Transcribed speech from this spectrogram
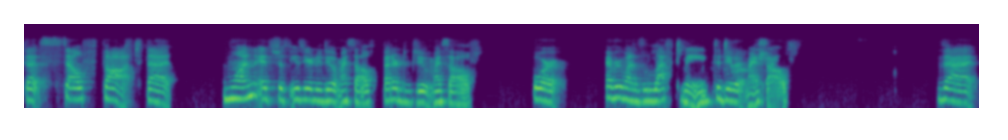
that self thought that one, it's just easier to do it myself, better to do it myself, or everyone has left me to do it myself. That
